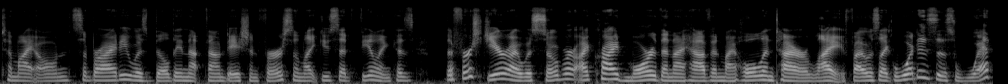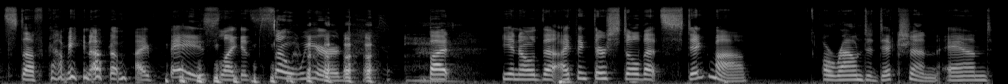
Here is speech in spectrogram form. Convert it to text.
to my own sobriety was building that foundation first. And like you said, feeling, because the first year I was sober, I cried more than I have in my whole entire life. I was like, what is this wet stuff coming out of my face? like, it's so weird. But, you know, that I think there's still that stigma around addiction. And,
